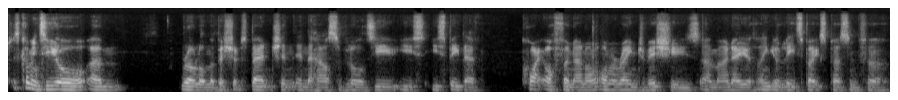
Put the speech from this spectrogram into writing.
Just coming to your um, role on the bishop's bench in, in the House of Lords, you you, you speak there quite often and on, on a range of issues. Um, I know you I think you're lead spokesperson for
